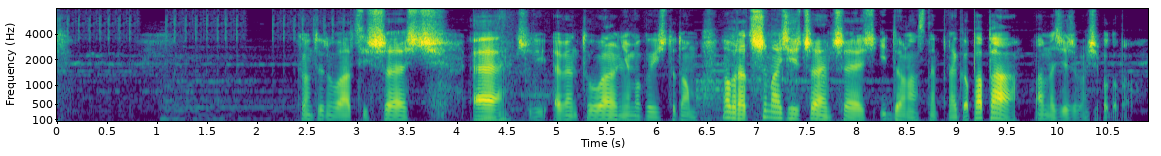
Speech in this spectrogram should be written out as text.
Kontynuacji 6. E, czyli ewentualnie mogę iść do domu. Dobra, trzymajcie się, cześć, cześć i do następnego. Papa, pa. mam nadzieję, że wam się podobało.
